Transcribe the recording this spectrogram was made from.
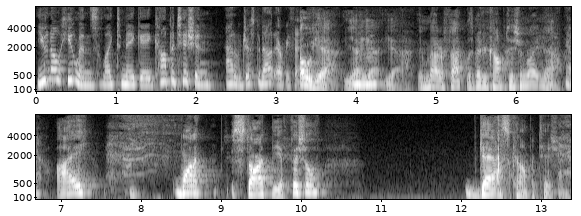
you know humans like to make a competition out of just about everything. Oh yeah, yeah, mm-hmm. yeah, yeah. And matter of fact, let's make a competition right now. Yeah. I want to start the official gas competition.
